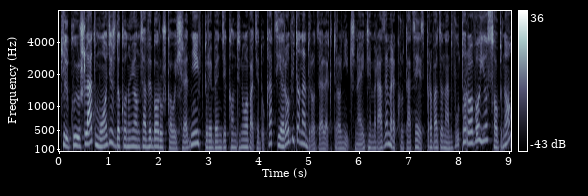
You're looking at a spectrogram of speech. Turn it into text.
Od kilku już lat młodzież dokonująca wyboru szkoły średniej, w której będzie kontynuować edukację, robi to na drodze elektronicznej. Tym razem rekrutacja jest prowadzona dwutorowo i osobno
